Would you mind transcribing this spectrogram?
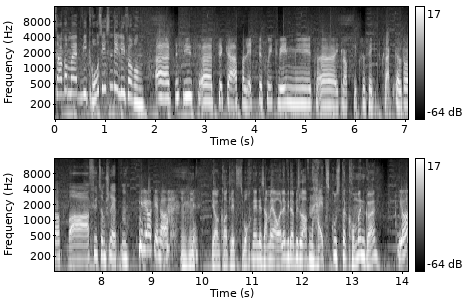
Sag einmal, wie groß ist denn die Lieferung? Äh, das ist äh, circa eine Palette voll gewesen mit, äh, ich glaube, 66 Sackerl drauf. Boah, viel zum Schleppen. Ja, genau. Mhm. Ja, und gerade letztes Wochenende sind wir ja alle wieder ein bisschen auf den Heizguster gekommen, gell? Ja,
